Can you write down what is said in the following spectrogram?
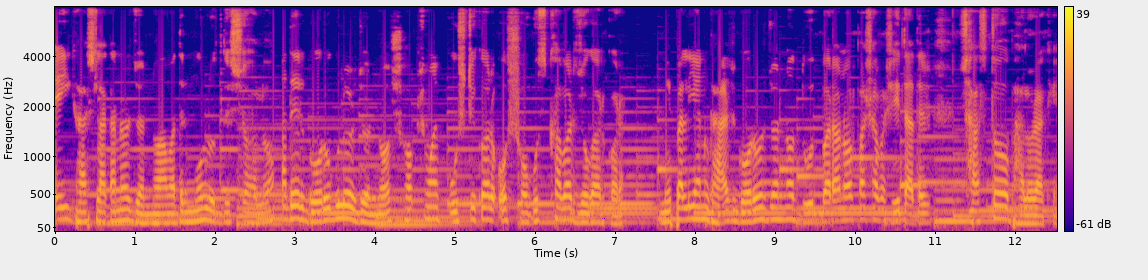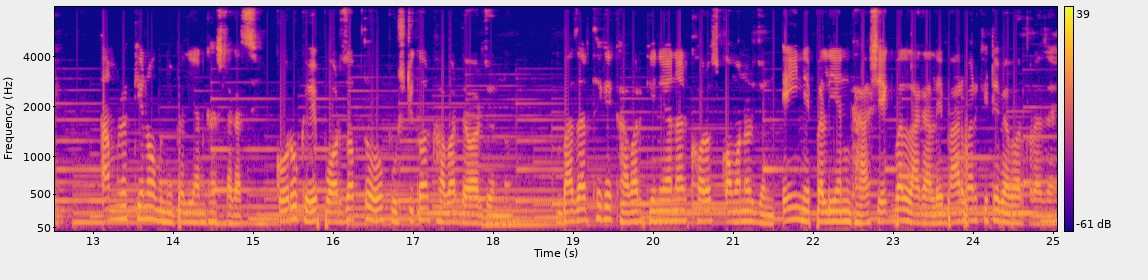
এই ঘাস লাগানোর জন্য আমাদের মূল উদ্দেশ্য হলো আমাদের গরুগুলোর জন্য সবসময় পুষ্টিকর ও সবুজ খাবার জোগাড় করা। নেপালিয়ান ঘাস গরুর জন্য দুধ বাড়ানোর পাশাপাশি তাদের স্বাস্থ্যও ভালো রাখে। আমরা কেন নেপালিয়ান ঘাস লাগাচ্ছি? গরুকে পর্যাপ্ত পুষ্টিকর খাবার দেওয়ার জন্য। বাজার থেকে খাবার কিনে আনার খরচ কমানোর জন্য এই নেপালিয়ান ঘাস একবার লাগালে বারবার কেটে ব্যবহার করা যায়।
